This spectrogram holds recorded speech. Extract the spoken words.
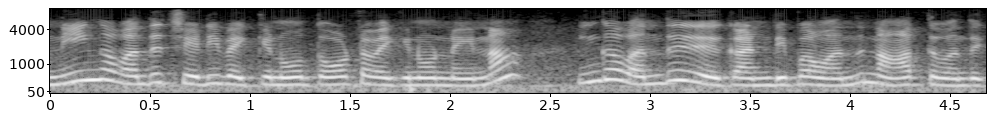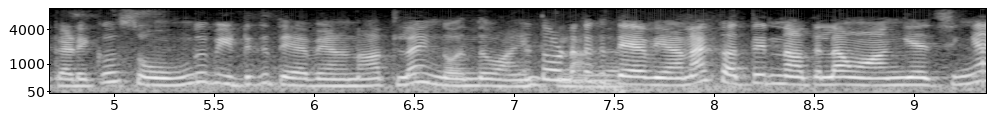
நீங்கள் வந்து செடி வைக்கணும் தோட்டம் வைக்கணும்னீங்கன்னா இங்கே வந்து கண்டிப்பாக வந்து நாற்று வந்து கிடைக்கும். ஸோ உங்கள் வீட்டுக்கு தேவையான நாற்றுலாம் இங்கே வந்து வாங்கி தோட்டத்துக்கு தேவையான கத்திரி நாற்றுலாம் வாங்கியாச்சுங்க.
